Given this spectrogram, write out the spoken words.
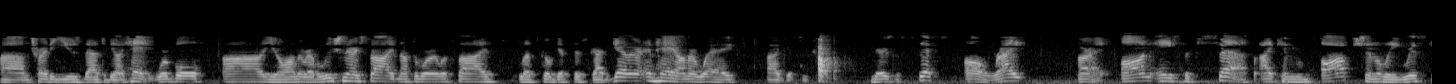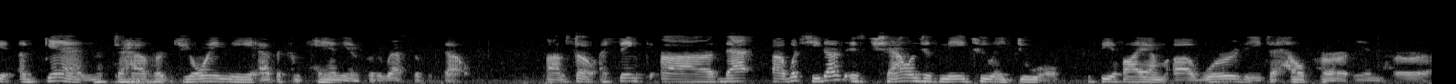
Um, try to use that to be like, hey, we're both, uh, you know, on the revolutionary side, not the royalist side. Let's go get this guy together. And hey, on our way, uh, get some. There's a six. All right. All right. On a success, I can optionally risk it again to have her join me as a companion for the rest of the cell. Um, so I think uh, that uh, what she does is challenges me to a duel to see if I am uh, worthy to help her in her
